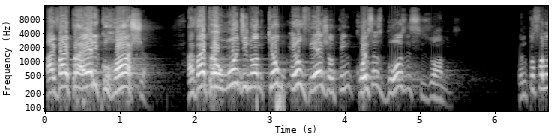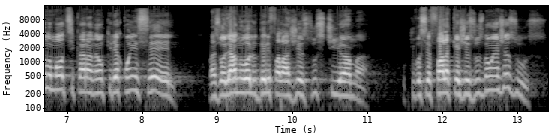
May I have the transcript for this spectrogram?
Aí vai para Érico Rocha. Aí vai para um monte de nome que eu, eu vejo, eu tenho coisas boas nesses homens. Eu não estou falando mal desse cara, não, eu queria conhecer ele. Mas olhar no olho dele e falar: Jesus te ama que você fala que é Jesus não é Jesus.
